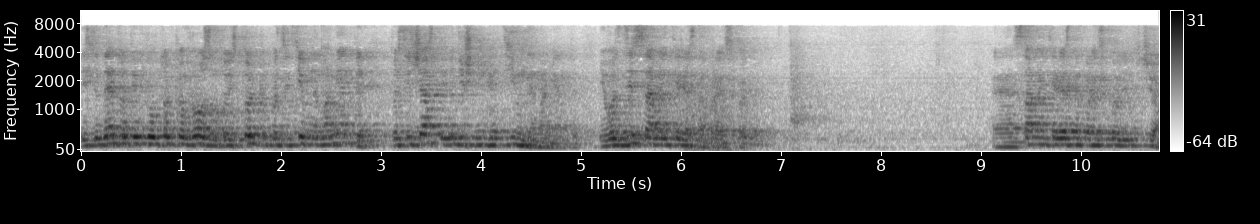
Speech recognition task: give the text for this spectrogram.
Если до этого ты видел только в розовом, то есть только позитивные моменты, то сейчас ты видишь негативные моменты. И вот здесь самое интересное происходит. Э, самое интересное происходит в чем?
